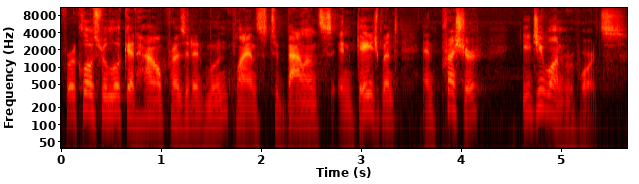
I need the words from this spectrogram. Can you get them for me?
For a closer look at how President Moon plans to balance engagement and pressure, Lee Ji-won reports.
